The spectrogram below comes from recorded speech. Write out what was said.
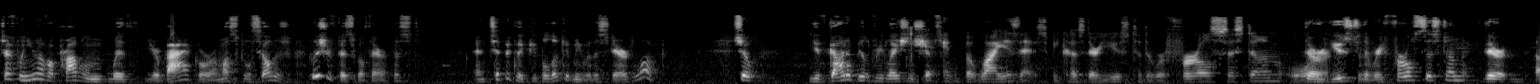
Jeff, when you have a problem with your back or a musculoskeletal, who's your physical therapist? And typically, people look at me with a stared look. So you've got to build relationships. And, but why is that? It's because they're used to the referral system, or They're used to the referral system. They're uh,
